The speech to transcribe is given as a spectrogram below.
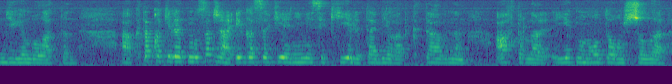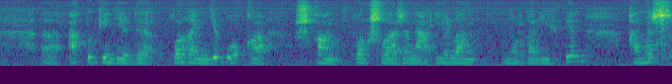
үндеген болатын. Кітапқа келетін болсақ жаңа экософия немесе киелі табиғат кітабының авторлары 2019 жылы ақбөкендерді қорғаймын деп оққа ұшқан қорықшылар жаңа ерлан нұрғалиев пен қаныш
